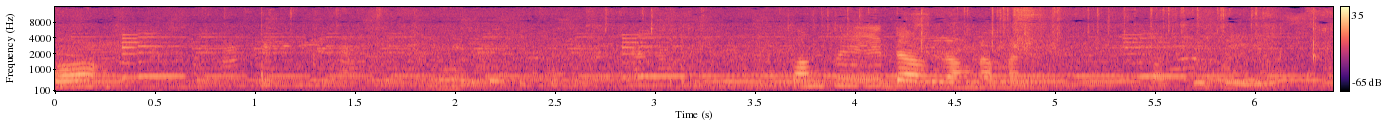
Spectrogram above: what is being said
Po. Pang PE daw lang naman mag-PE.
